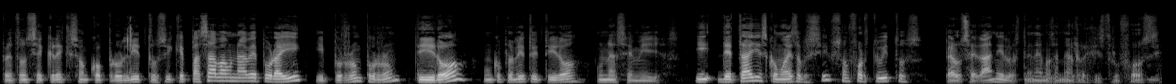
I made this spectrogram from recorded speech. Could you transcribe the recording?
pero entonces se cree que son coprulitos y que pasaba un ave por ahí y purrum purrum tiró un coprolito y tiró unas semillas. Y detalles como estos, pues sí, son fortuitos, pero se dan y los tenemos en el registro fósil.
